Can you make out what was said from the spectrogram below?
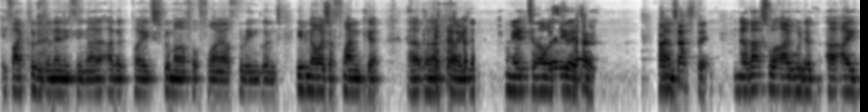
if I could have done anything, I, would have played scrum half or fly half for England, even though I was a flanker uh, when I played. until I was 30. Fantastic. Um, you know, that's what I would have. Uh, I,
